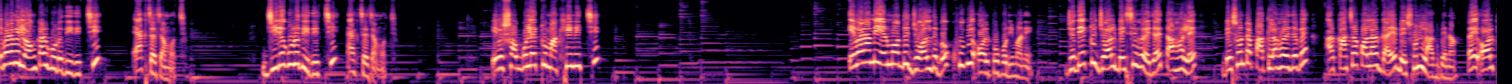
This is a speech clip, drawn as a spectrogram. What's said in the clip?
এবার আমি লঙ্কার গুঁড়ো দিয়ে দিচ্ছি এক চা চামচ। জিরে গুঁড়ো দিয়ে দিচ্ছি এক চা চামচ। এবার সবগুলো একটু মাখিয়ে নিচ্ছি। এবার আমি এর মধ্যে জল দেব খুবই অল্প পরিমাণে। যদি একটু জল বেশি হয়ে যায় তাহলে বেসনটা পাতলা হয়ে যাবে আর কাঁচা কলার গায়ে বেসন লাগবে না। তাই অল্প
